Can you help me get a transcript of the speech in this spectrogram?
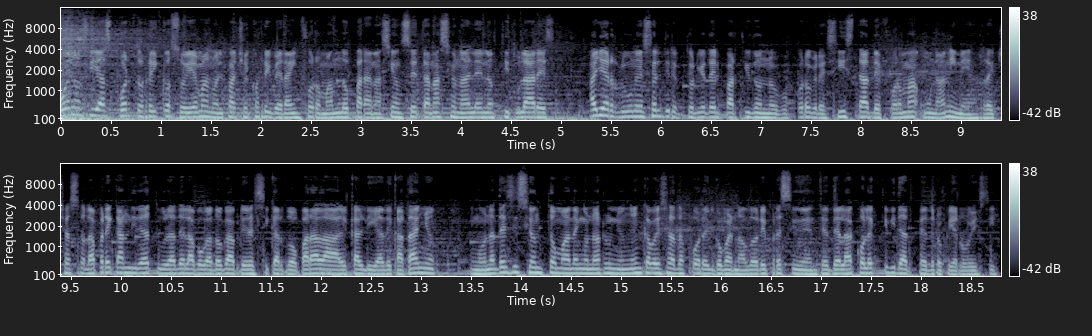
Buenos días Puerto Rico, soy Emanuel Pacheco Rivera informando para Nación Z Nacional en los titulares. Ayer lunes el directorio del Partido Nuevo Progresista de forma unánime rechazó la precandidatura del abogado Gabriel Sicardo para la alcaldía de Cataño en una decisión tomada en una reunión encabezada por el gobernador y presidente de la colectividad Pedro Pierluisi.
